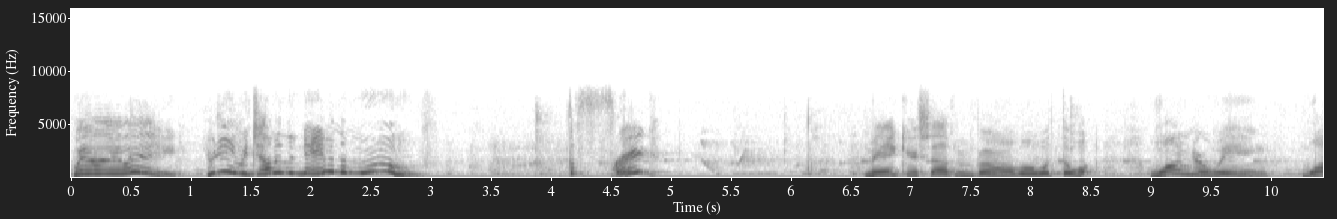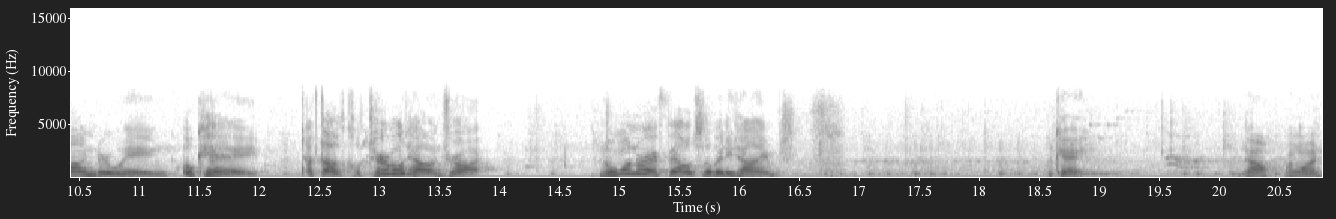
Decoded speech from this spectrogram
Wait, wait, wait! You didn't even tell me the name of the move! The frig? Make yourself invulnerable with the Wonder Wing. Wonder Wing. Okay. I thought it was called Turbo Talon Trot. No wonder I failed so many times. Okay. No, wrong one.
